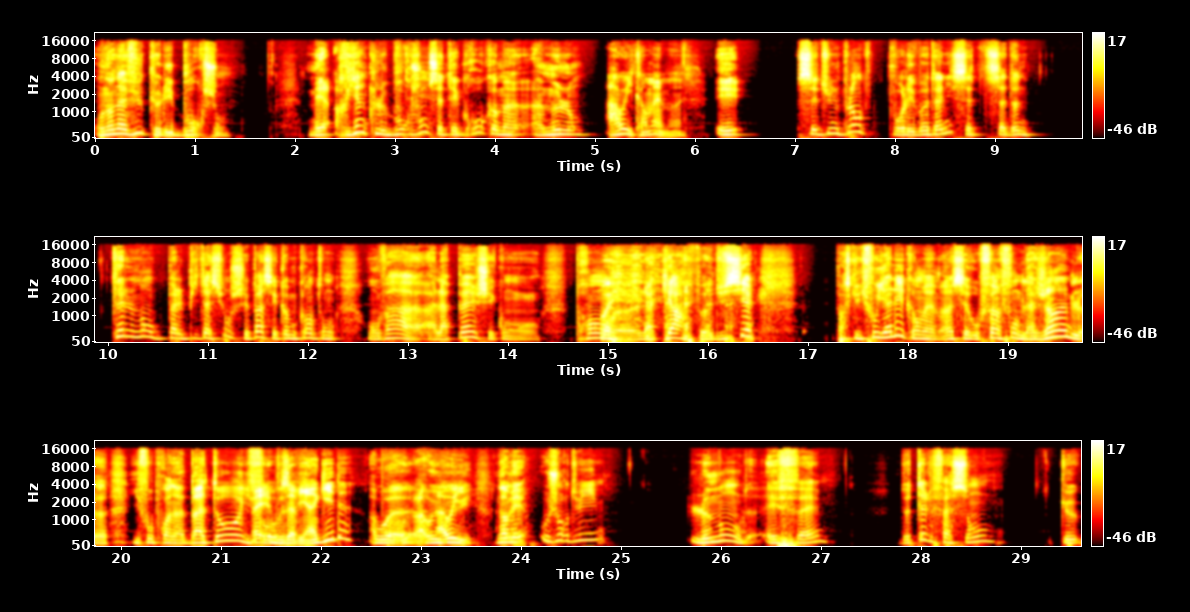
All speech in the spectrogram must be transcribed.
On n'en a vu que les bourgeons. Mais rien que le bourgeon, c'était gros comme un, melon. Ah oui, quand même. Et c'est une plante, pour les botanistes, ça donne tellement de palpitations, je sais pas, c'est comme quand on, on va à la pêche et qu'on prend euh, la carpe du siècle. Parce qu'il faut y aller quand même. Hein. C'est au fin fond de la jungle. Il faut prendre un bateau. Il faut... Vous aviez un guide ah, bah, euh, ah, oui, ah oui, Non, mais aujourd'hui, le monde est fait de telle façon que,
